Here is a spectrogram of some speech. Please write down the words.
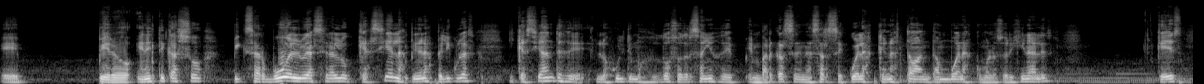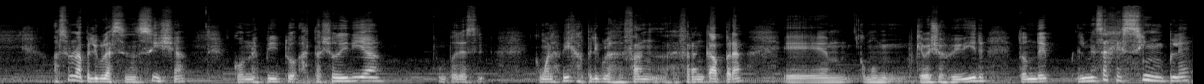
Eh, pero en este caso Pixar vuelve a hacer algo que hacía en las primeras películas y que hacía antes de los últimos dos o tres años de embarcarse en hacer secuelas que no estaban tan buenas como los originales, que es hacer una película sencilla, con un espíritu, hasta yo diría, ¿cómo podría decir? Como las viejas películas de, Frank Capra, eh, como Que Bello es Vivir, donde el mensaje es simple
